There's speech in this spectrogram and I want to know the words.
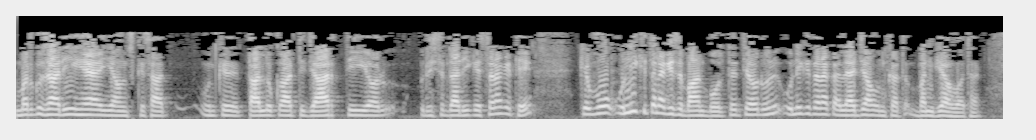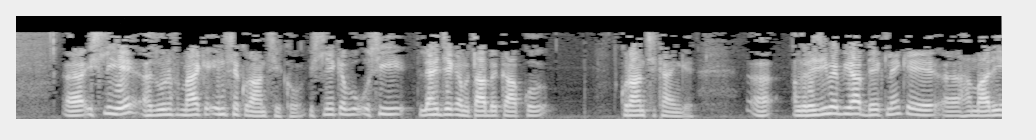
عمر گزاری ہے یا ان کے ساتھ ان کے تعلقات تجارتی اور رشتہ داری کے اس طرح کے تھے کہ وہ انہیں کی طرح کی زبان بولتے تھے اور انہیں کی طرح کا لہجہ ان کا بن گیا ہوا تھا اس لیے حضور نے فرمایا کہ ان سے قرآن سیکھو اس لیے کہ وہ اسی لہجے کے مطابق آپ کو قرآن سکھائیں گے انگریزی میں بھی آپ دیکھ لیں کہ ہماری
